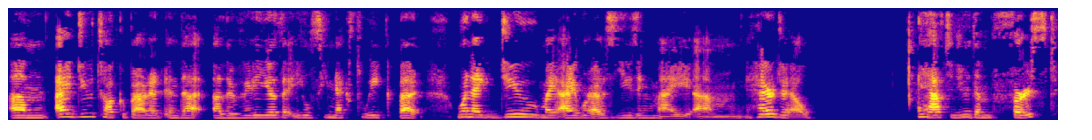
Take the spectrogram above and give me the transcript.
Um, I do talk about it in that other video that you'll see next week. But when I do my eyebrows using my um, hair gel, I have to do them first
